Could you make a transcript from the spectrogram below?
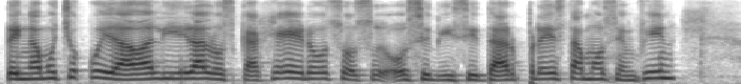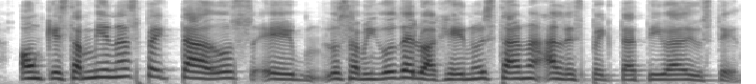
Tenga mucho cuidado al ir a los cajeros o, solicitar préstamos, en fin. Aunque están bien aspectados, eh, los amigos de lo ajeno están a la expectativa de usted.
